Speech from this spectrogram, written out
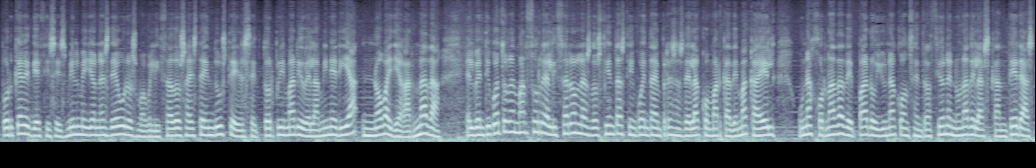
porque de 16.000 millones de euros movilizados a esta industria y el sector primario de la minería no va a llegar nada. El 24 de marzo realizaron las 250 empresas de la comarca de Macael una jornada de paro y una concentración en una de las canteras.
